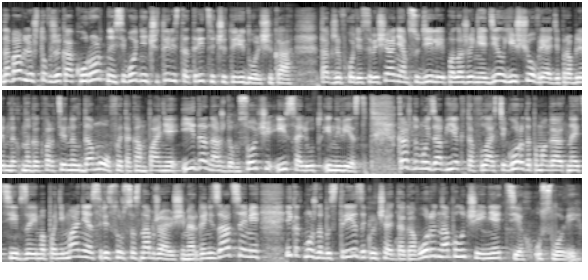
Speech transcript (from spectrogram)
Добавлю, что в ЖК «Курорт» на сегодня 434 дольщика. Также в ходе совещания обсудили положение дел еще в ряде проблемных многоквартирных домов. Это компания «Ида», «Наш дом Сочи» и «Салют Инвест». Каждому из объектов власти города помогают найти взаимопонимание с ресурсоснабжающими организациями и как можно быстрее заключать договоры на получение тех условий.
